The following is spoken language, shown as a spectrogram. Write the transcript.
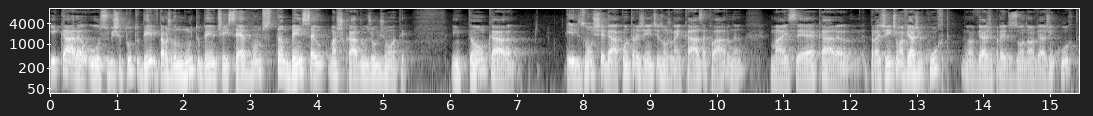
E, cara, o substituto dele, que estava jogando muito bem, o Chase Edmonds, também saiu machucado no jogo de ontem. Então, cara, eles vão chegar contra a gente, eles vão jogar em casa, claro, né? Mas é, cara, pra gente é uma viagem curta, uma viagem para Arizona é uma viagem curta.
